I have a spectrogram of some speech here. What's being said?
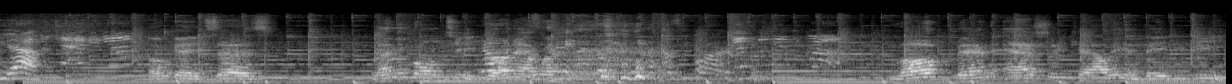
Yeah. Okay, it says lemon balm tea. No, grown at great. Wil- That's part. Love, Ben, Ashley, Callie, and Baby B.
